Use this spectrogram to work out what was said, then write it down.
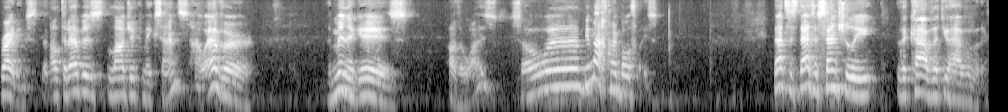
writings. The Alter Rebbe's logic makes sense. However, the minig is otherwise. So uh, be machmer both ways. That's that's essentially the kav that you have over there.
